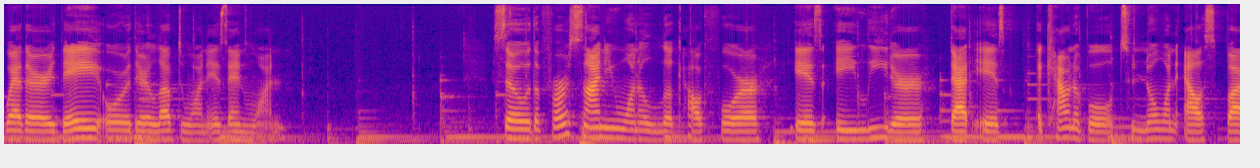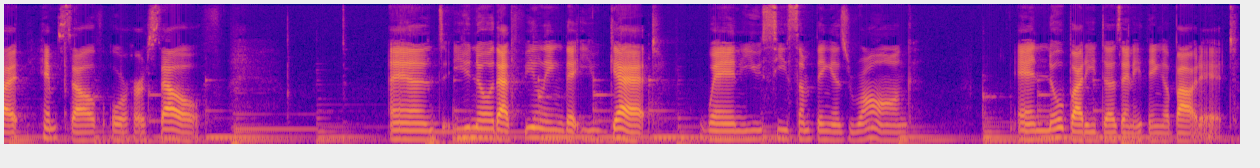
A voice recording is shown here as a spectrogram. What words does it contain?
whether they or their loved one is in one. So, the first sign you want to look out for is a leader that is accountable to no one else but himself or herself. And you know that feeling that you get when you see something is wrong and nobody does anything about it.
